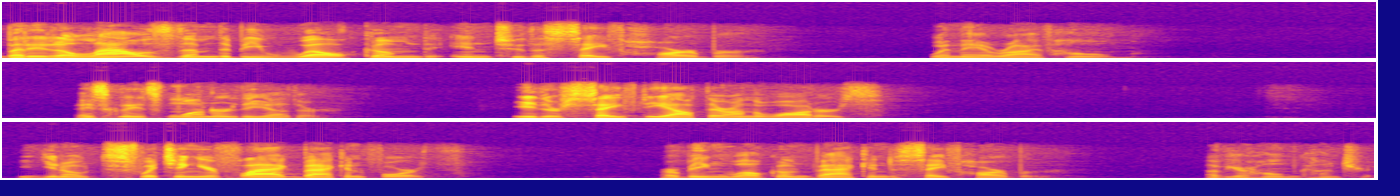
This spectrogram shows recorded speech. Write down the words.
but it allows them to be welcomed into the safe harbor when they arrive home. Basically, it's one or the other either safety out there on the waters, you know, switching your flag back and forth, or being welcomed back into safe harbor of your home country.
